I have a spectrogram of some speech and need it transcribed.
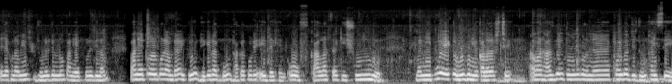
এই এখন আমি জলের জন্য পানি করে দিলাম। পানি করার পরে আমরা একটু ঢেকে রাখব, ঢাকা করে। এই দেখেন ওফ কালারটা কি সুন্দর। মানে পুরো একটা নতুন কালার আসছে। আমার হাজবেন্ড তোমার কয়বার যে জল খাইছে।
